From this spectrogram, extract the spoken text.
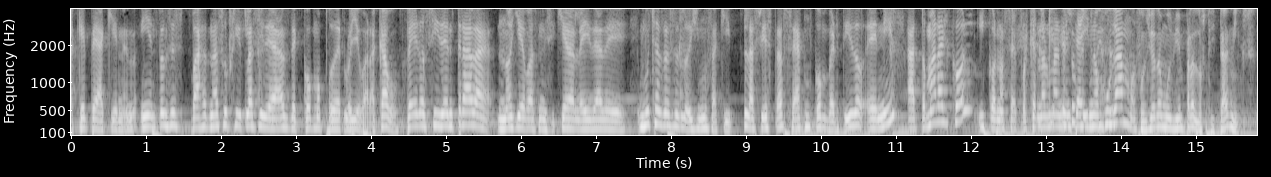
paquete a quienes. Y entonces van a surgir las ideas de cómo poderlo llevar a cabo. Pero si de entrada no llevas ni siquiera la idea de. Muchas veces lo dijimos aquí, las fiestas se han convertido en ir a tomar alcohol y conocer, porque Es normalmente ahí no dices jugamos. Funciona muy bien para los Titanics,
